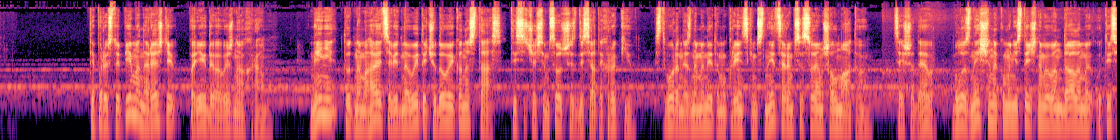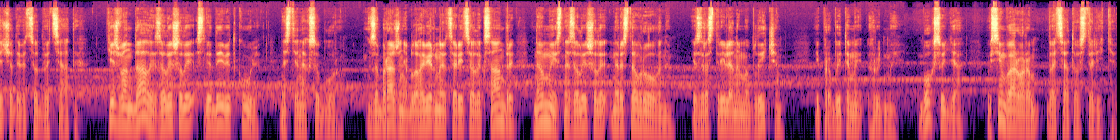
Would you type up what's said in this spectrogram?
Та переступімо нарешті поріг дивовижного храму. Нині тут намагаються відновити чудовий іконостас 1760-х років, створений знаменитим українським сницарем Сесоєм Шалматовим. Цей шедевр було знищено комуністичними вандалами у 1920-х. Ті ж вандали залишили сліди від куль на стінах собору. Зображення благовірної цариці Олександри навмисне залишили нереставрованим із розстріляним обличчям і пробитими грудьми. Бог суддя усім варварам ХХ століття.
